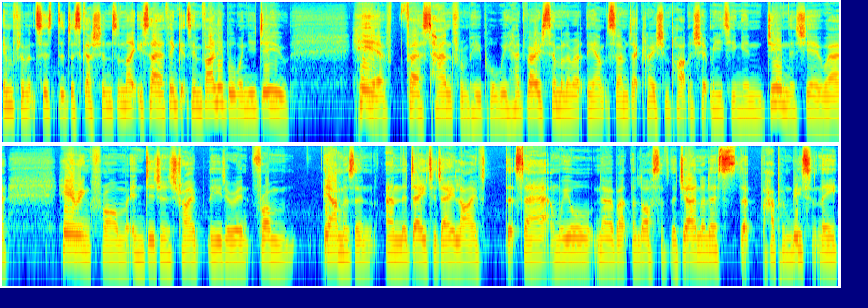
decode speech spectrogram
influences the discussions, and like you say, I think it's invaluable when you do hear firsthand from people. We had very similar at the Amsterdam Declaration Partnership meeting in June this year, where hearing from Indigenous tribe leader in from the Amazon and the day to day life that's there, and we all know about the loss of the journalists that happened recently.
